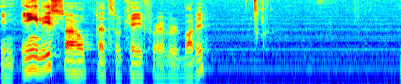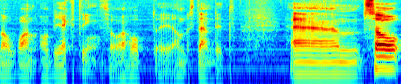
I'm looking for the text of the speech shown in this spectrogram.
in English. so I hope that's okay for everybody. No one objecting, so I hope they understand it. Um, so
